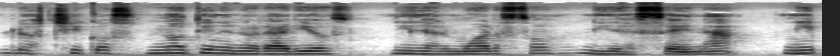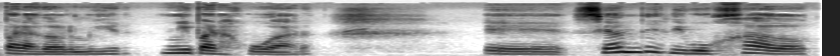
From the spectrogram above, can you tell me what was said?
los chicos no tienen horarios ni de almuerzo, ni de cena, ni para dormir, ni para jugar. Eh, se han desdibujado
